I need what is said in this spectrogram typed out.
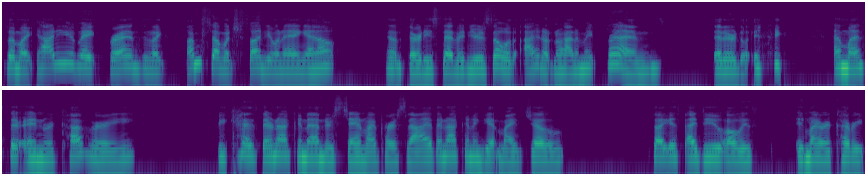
So I'm like, how do you make friends? And like, I'm so much fun. You want to hang out? Know, I'm 37 years old. I don't know how to make friends that are like, unless they're in recovery because they're not going to understand my personality. They're not going to get my jokes. So I guess I do always in my recovery.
